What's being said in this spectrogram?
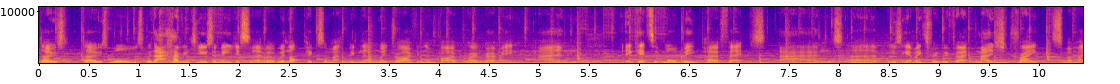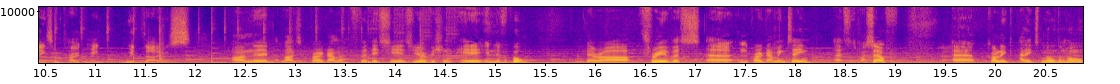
those those walls without having to use a media server. We're not pixel mapping them, we're driving them via programming and it gets it more beat perfect. And uh, using MA3, we've managed to create some amazing programming with those. I'm the lighting programmer for this year's Eurovision here in Liverpool. There are three of us uh, in the programming team, as is myself, uh, colleague Alex Mildenhall,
